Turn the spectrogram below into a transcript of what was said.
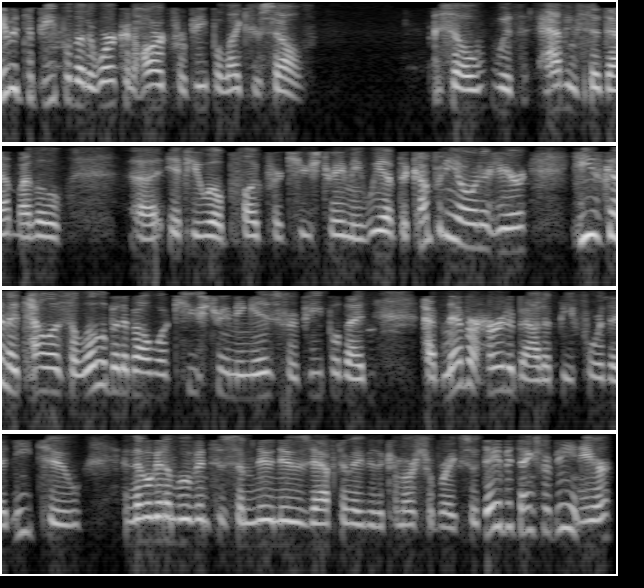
give it to people that are working hard for people like yourself. So with having said that, my little uh, if you will, plug for Cue Streaming. We have the company owner here. He's going to tell us a little bit about what Cue Streaming is for people that have never heard about it before that need to, and then we're going to move into some new news after maybe the commercial break. So, David, thanks for being here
